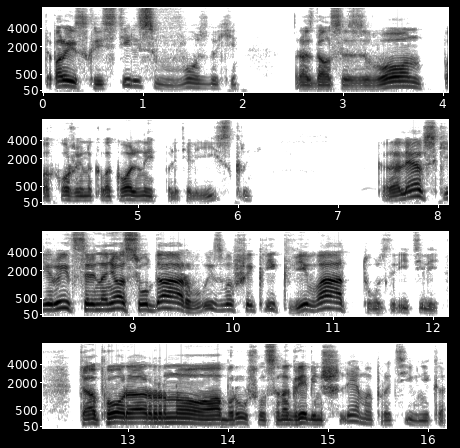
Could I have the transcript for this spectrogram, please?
Топоры скрестились в воздухе. Раздался звон, похожий на колокольный, полетели искры. Королевский рыцарь нанес удар, вызвавший крик «Виват!» у зрителей. Топор Арно обрушился на гребень шлема противника,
